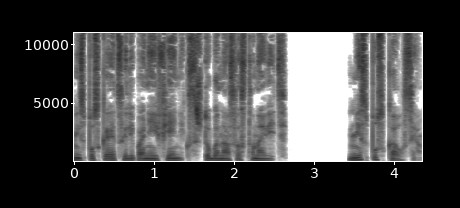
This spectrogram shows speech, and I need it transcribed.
не спускается ли по ней Феникс, чтобы нас остановить не спускался.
